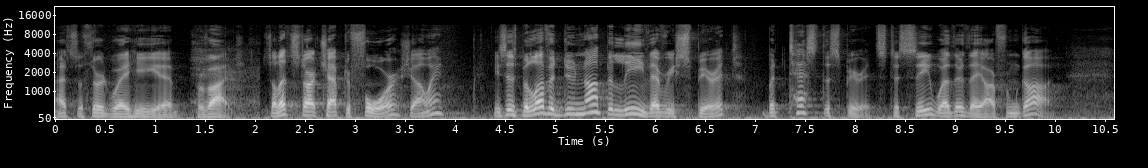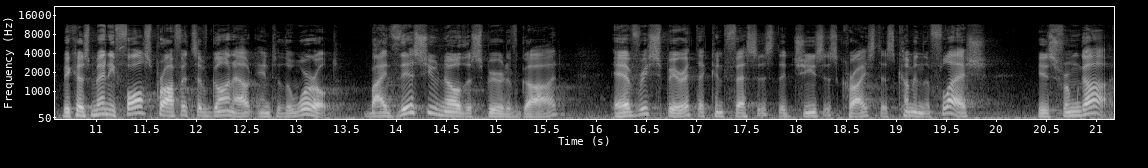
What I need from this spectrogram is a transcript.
That's the third way he uh, provides. So let's start chapter four, shall we? He says, beloved, do not believe every spirit, but test the spirits to see whether they are from God. Because many false prophets have gone out into the world. By this you know the Spirit of God. Every spirit that confesses that Jesus Christ has come in the flesh is from God.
